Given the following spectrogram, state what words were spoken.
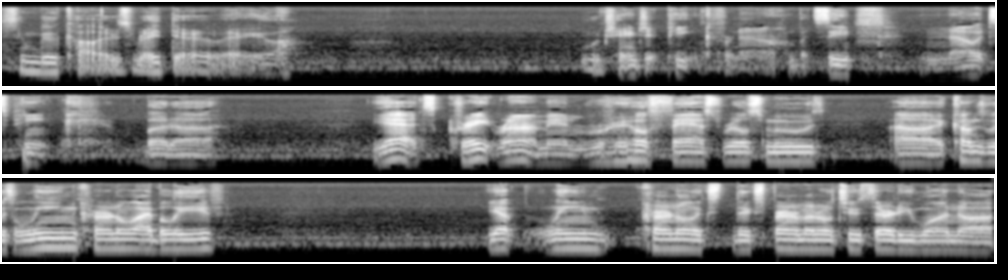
Some good colors right there. There you go. We'll change it pink for now. But see, now it's pink. But uh yeah, it's great ROM, man. Real fast, real smooth. Uh, it comes with lean kernel, I believe. Yep, lean kernel, ex the experimental 231, uh,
